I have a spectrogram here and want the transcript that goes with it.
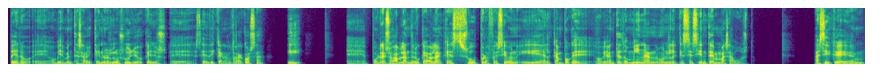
pero eh, obviamente saben que no es lo suyo, que ellos eh, se dedican a otra cosa y eh, por eso hablan de lo que hablan, que es su profesión y el campo que obviamente dominan o en el que se sienten más a gusto. Así que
